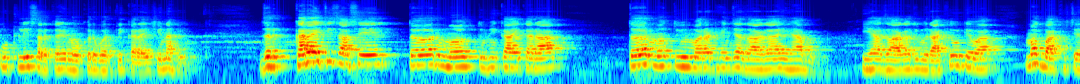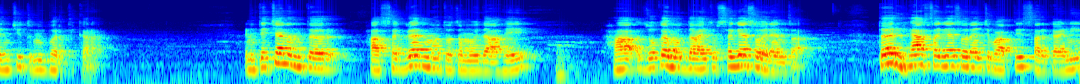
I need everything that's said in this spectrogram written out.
कुठली सरकारी नोकर भरती करायची नाही. जर करायचीच असेल तर मग तुम्ही काय करा? तर मग तुम्ही मराठ्यांच्या जागा ह्या ह्या जागा तुम्ही राखीव ठेवा. मग बाकीच्यांची तुम्ही भरती करा. आणि त्याच्यानंतर हा सगळ्यात महत्त्वाचा मुद्दा आहे हा जो काय मुद्दा आहे तो सगळ्या सोयऱ्यांचा. तर ह्या सगळ्या सोयऱ्यांच्या बाबतीत सरकारने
